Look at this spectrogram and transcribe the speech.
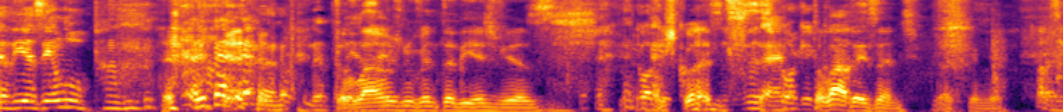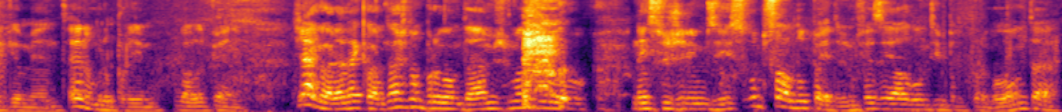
90 dias em loop. Estou lá uns 90 dias vezes. Sério? qualquer Estou lá há dois anos, basicamente. Basicamente, é número primo, vale a pena. Já agora, de acordo, nós não perguntamos, mas o- nem sugerimos isso. O pessoal do Patreon fez aí algum tipo de pergunta?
